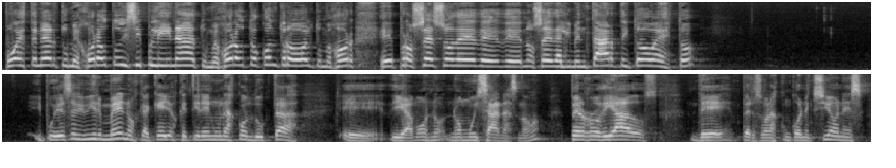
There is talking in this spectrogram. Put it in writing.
Puedes tener tu mejor autodisciplina, tu mejor autocontrol, tu mejor eh, proceso de, de, no sé, de alimentarte y todo esto y pudiese vivir menos que aquellos que tienen unas conductas, eh, digamos, no, no, muy sanas, ¿no? Pero rodeados de personas con conexiones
